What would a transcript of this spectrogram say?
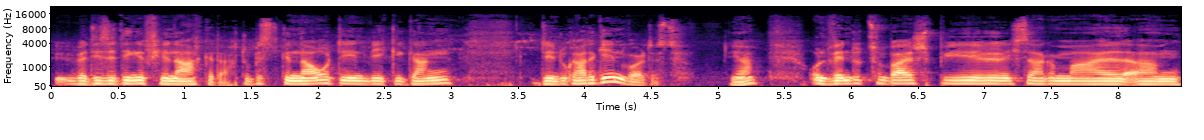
über diese Dinge viel nachgedacht. Du bist genau den Weg gegangen, den du gerade gehen wolltest. Ja, und wenn du zum Beispiel, ich sage mal, ähm,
